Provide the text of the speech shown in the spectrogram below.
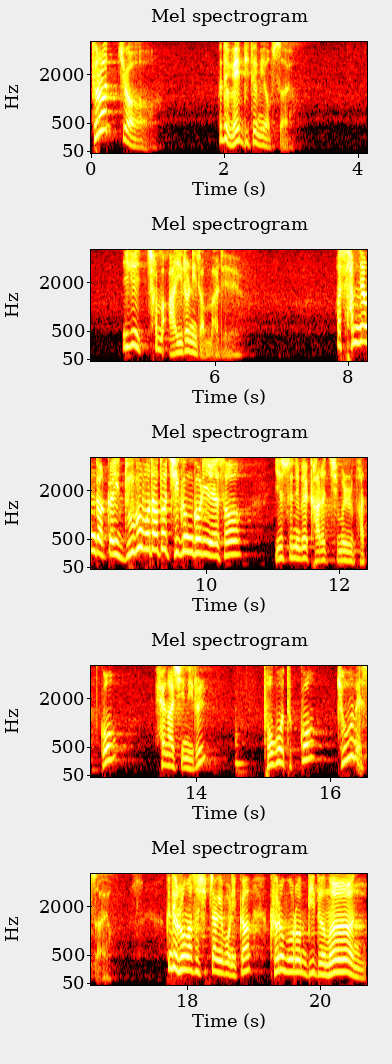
들었죠. 근데 왜 믿음이 없어요? 이게 참 아이러니란 말이에요. 3년 아, 가까이 누구보다도 지근거리에서 예수님의 가르침을 받고 행하신 일을 보고 듣고 경험했어요. 근데 로마서 10장에 보니까 그러므로 믿음은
